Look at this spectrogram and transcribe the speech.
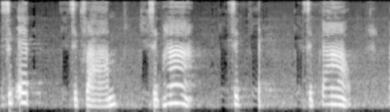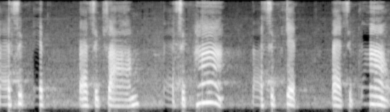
71 73 75 77 79 81 83 85 87 89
